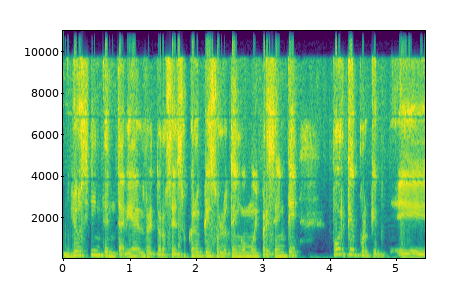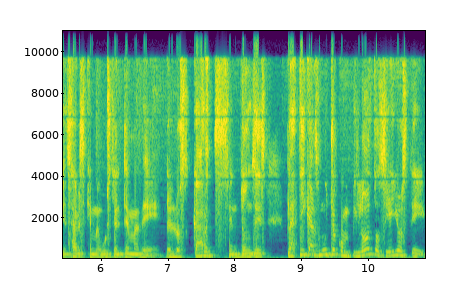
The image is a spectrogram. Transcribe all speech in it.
yo sí intentaría el retroceso, creo que eso lo tengo muy presente. ¿Por qué? Porque eh, sabes que me gusta el tema de, los karts, entonces platicas mucho con pilotos y ellos te,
